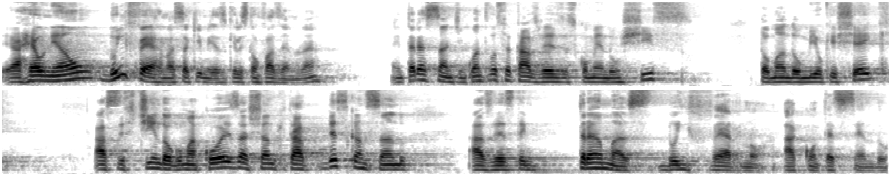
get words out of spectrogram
é a reunião do inferno, essa aqui mesmo que eles estão fazendo, né? É interessante, enquanto você está às vezes comendo um X, tomando um milkshake, assistindo alguma coisa, achando que está descansando, às vezes tem tramas do inferno acontecendo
